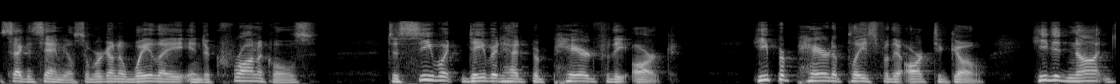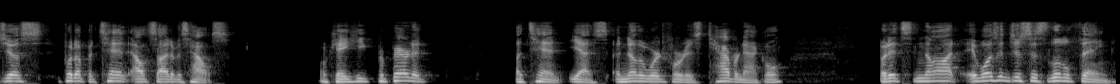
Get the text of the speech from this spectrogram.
Second Samuel, so we're going to waylay into Chronicles to see what David had prepared for the ark. He prepared a place for the ark to go he did not just put up a tent outside of his house. Okay, he prepared a a tent. Yes, another word for it is tabernacle, but it's not it wasn't just this little thing.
